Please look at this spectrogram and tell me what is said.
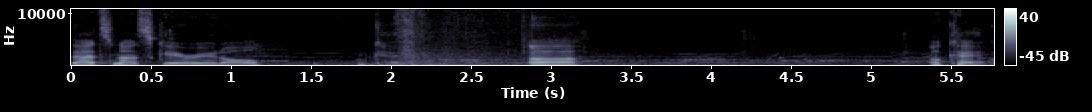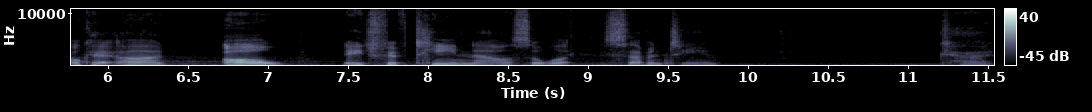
That's not scary at all. Okay. Uh. Okay, okay, uh. Oh, age 15 now, so what? 17. Okay.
